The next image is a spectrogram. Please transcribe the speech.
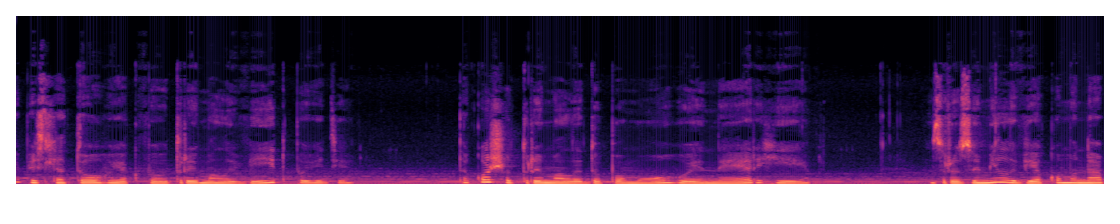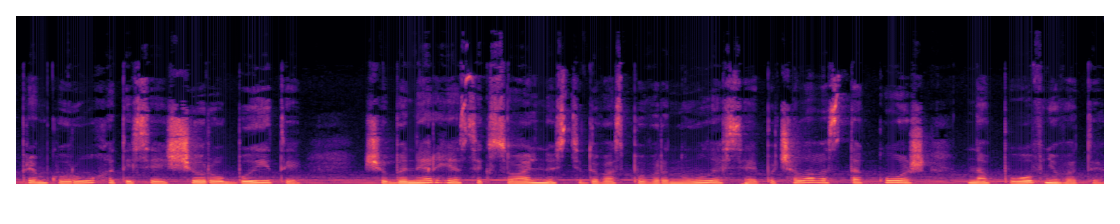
І після того, як ви отримали відповіді, також отримали допомогу, енергії, зрозуміли, в якому напрямку рухатися і що робити, щоб енергія сексуальності до вас повернулася і почала вас також наповнювати.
